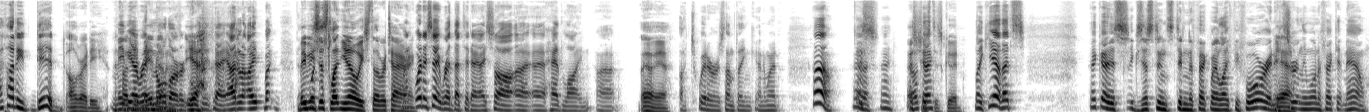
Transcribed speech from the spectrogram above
I thought he did already. thought Maybe he I read made an that old article Yeah, today. I don't know. I, but maybe he's just letting you know he's still retiring. when, I say I read that today, I saw a, a headline, uh, oh yeah, a Twitter or something, and went, "Oh, yeah, That's- that's okay." just as good. like, yeah, that's that guy's existence didn't affect my life before, and it certainly won't affect it now.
